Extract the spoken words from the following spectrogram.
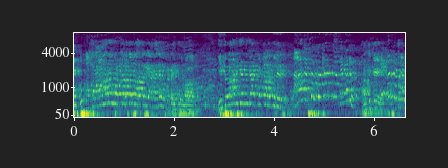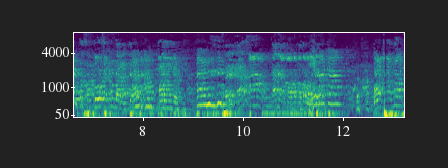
చెప్పు. అపారం కొట్టాడుతారు రాత్రి కాగానే ఒకటైతుంది మళ్ళా. ఇంతదానికి ఎందుకు కొట్టాడుకోలేదు అందుకే సంతోషంగా ఉండాలి అంతే. మనం ఉన్నట్టు అవును. సరేనా. కానీ ఆ మాట మాత్రం మాట? మాట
